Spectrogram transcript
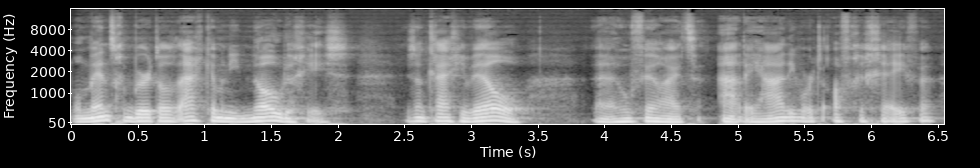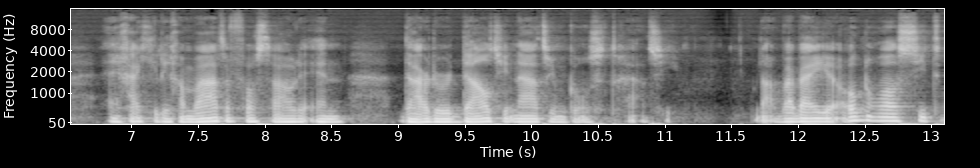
moment gebeurt dat het eigenlijk helemaal niet nodig is. Dus dan krijg je wel uh, hoeveelheid ADH die wordt afgegeven en gaat je lichaam water vasthouden en daardoor daalt je natriumconcentratie. Nou, waarbij je ook nog wel ziet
